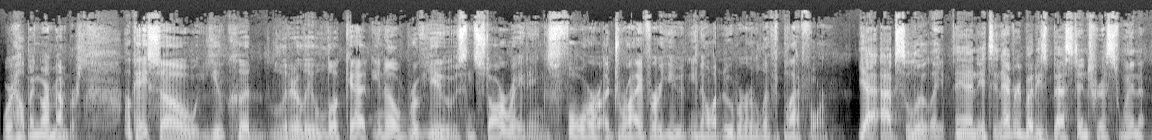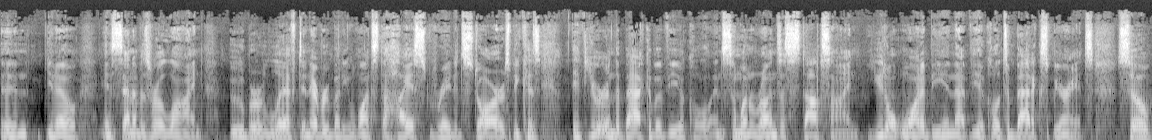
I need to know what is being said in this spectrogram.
we're helping our members okay so you could literally look at you know reviews and star ratings for a driver you you know on uber or lyft platform yeah, absolutely. And it's in everybody's best interest when in, you know incentives are aligned. Uber, Lyft, and everybody wants the highest rated stars because if you're in the back of a vehicle and someone runs a stop sign, you don't want to be in that vehicle. It's a bad experience. So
